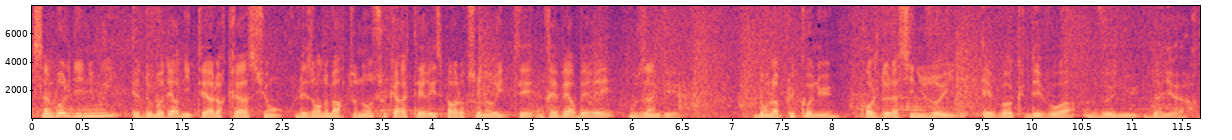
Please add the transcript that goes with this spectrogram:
Symbole d'inouï et de modernité à leur création, les ondes Marteneau se caractérisent par leur sonorité réverbérée ou zinguée, dont la plus connue, proche de la sinusoïde, évoque des voix venues d'ailleurs.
